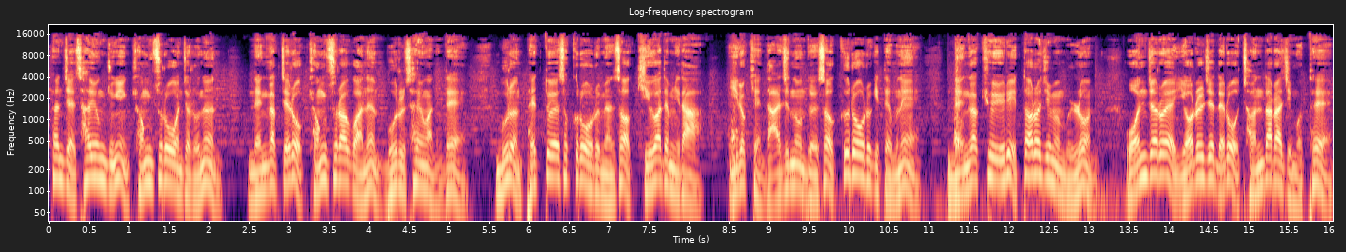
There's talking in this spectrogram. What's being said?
현재 사용 중인 경수로 원자로는 냉각제로 경수라고 하는 물을 사용하는데 물은 100도에서 끓어오르면서 기화됩니다. 이렇게 낮은 온도에서 끓어오르기 때문에 냉각 효율이 떨어지면 물론 원자로에 열을 제대로 전달하지 못해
